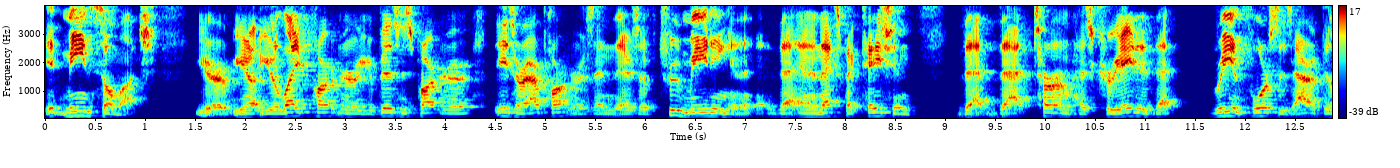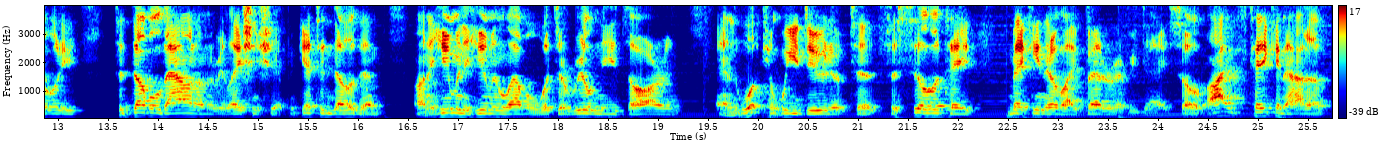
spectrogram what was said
it means so much your you know your life partner your business partner these are our partners. And there's a true meaning and, that, and an expectation that that term has created that reinforces our ability to double down on the relationship and get to know them on a human to human level what their real needs are and, and what can we do to, to facilitate making their life better every day. So i've taken out of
